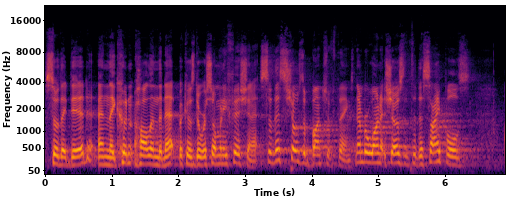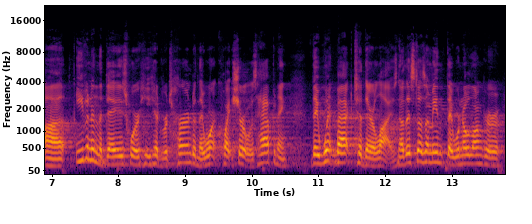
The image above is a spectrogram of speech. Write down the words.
So they did, and they couldn't haul in the net because there were so many fish in it. So this shows a bunch of things. Number one, it shows that the disciples, uh, even in the days where he had returned and they weren't quite sure what was happening, they went back to their lives. Now, this doesn't mean that they were no longer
